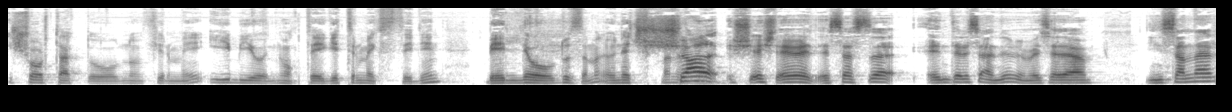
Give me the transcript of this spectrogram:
iş ortaklığı olduğun firmayı iyi bir noktaya getirmek istediğin belli olduğu zaman öne çıkman Şu an şu işte evet esas da enteresan değil mi? Mesela insanlar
